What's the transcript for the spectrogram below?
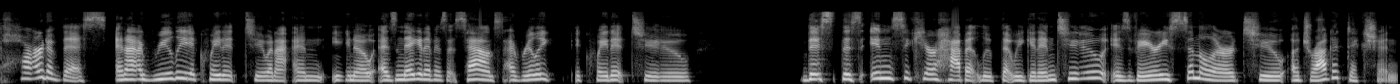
part of this, and I really equate it to, and I, and, you know, as negative as it sounds, I really equate it to this this insecure habit loop that we get into is very similar to a drug addiction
